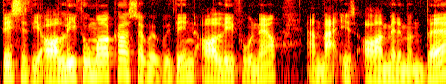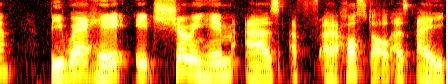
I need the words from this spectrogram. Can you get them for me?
This is the R lethal marker, so we're within R lethal now, and that is R minimum there. Beware here, it's showing him as a, a uh, hostile, as A,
